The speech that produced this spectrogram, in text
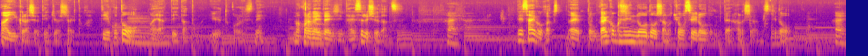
まあ、いい暮らしを提供したりとかっていうことを、うん。まあ、やっていたというところですね。まあ、これがユダヤ人に対する収奪。はいはい。で最後が、えっと、外国人労働者の強制労働みたいな話なんですけどはい。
